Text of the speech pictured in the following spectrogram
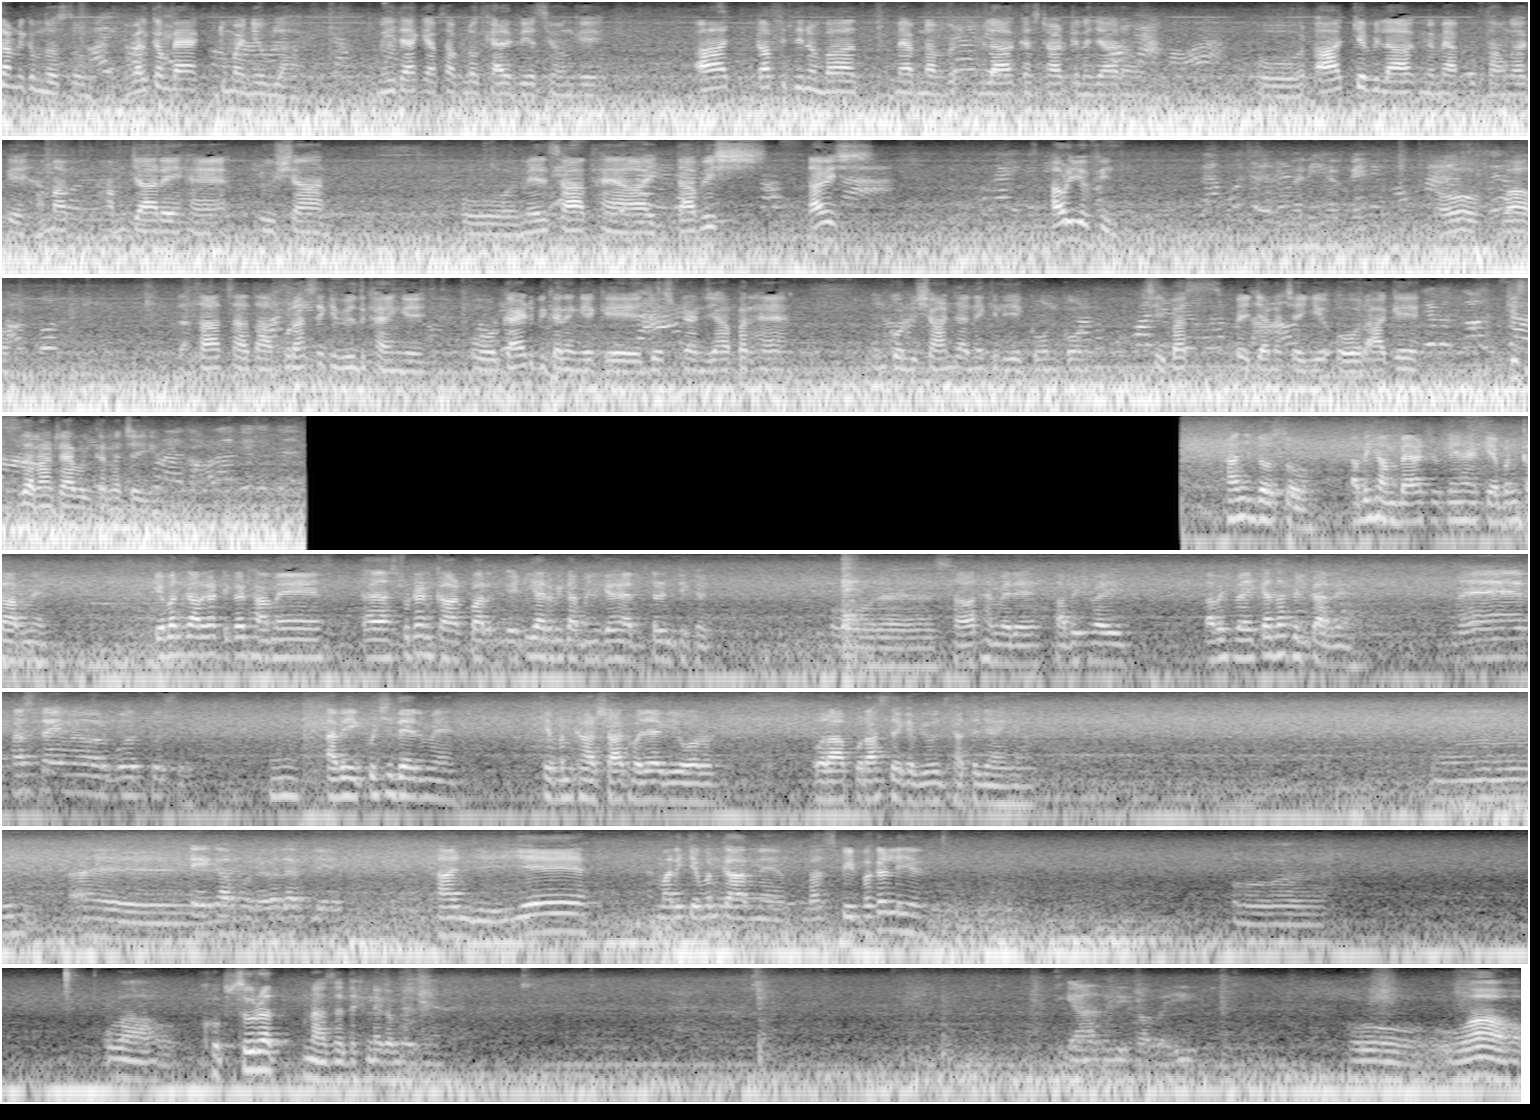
वालेकुम दोस्तों. Welcome back to my new blog उम्मीद है कि आप सब लोग खैर खरीत से होंगे. आज काफ़ी दिनों बाद मैं अपना ब्लॉग का स्टार्ट करने जा रहा हूँ। और आज के ब्लॉग में मैं आपको बताऊँगा कि हम अब, हम जा रहे हैं रूशान और मेरे साथ हैं आज Tabish Tabish how you feel oh वाह साथ साथ आपको रास्ते की व्यू दिखाएँगे और गाइड भी करेंगे कि जो स्टूडेंट यहाँ पर हैं उनको निशान जाने के लिए कौन कौन सी बस पे जाना चाहिए और आगे किस तरह ट्रैवल करना चाहिए? हाँ जी दोस्तों अभी हम बैठ चुके हैं केबन कार में। केबन कार का टिकट हमें स्टूडेंट कार्ड पर ए टी आर का मिल गया है रिटर्न टिकट और साथ है मेरे ताबिश भाई। ताबिश भाई कैसा फील कर रहे हैं? मैं फ़र्स्ट टाइम है और बहुत खुश हूँ। अभी कुछ देर में केबन कार स्टार्ट हो जाएगी और और आपको रास्ते के व्यूज़ खाते जाएँगे। हम्म, हाँ जी ये हमारी केबन कार ने बस स्पीड पकड़ ली है। और वाह खूबसूरत नाजर देखने को मिल रहे हैं। ज्ञान लिखा भाई। ओ वाह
